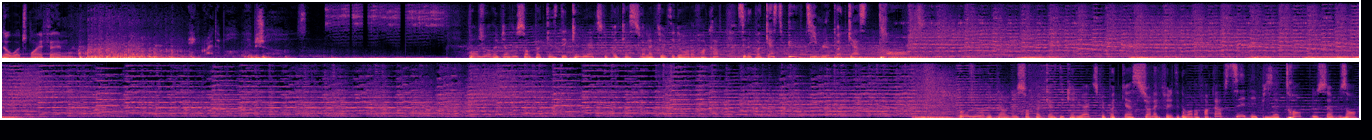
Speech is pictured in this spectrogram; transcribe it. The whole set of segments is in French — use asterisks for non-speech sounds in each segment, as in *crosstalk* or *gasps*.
NoWatch.fm Incredible Web Shows. Bonjour et bienvenue sur le podcast des Caluax, le podcast sur l'actualité de World of Warcraft. C'est le podcast ultime, le podcast 30. Sur le podcast des Caluax, le podcast sur l'actualité de World of Warcraft. C'est l'épisode 30, nous sommes en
